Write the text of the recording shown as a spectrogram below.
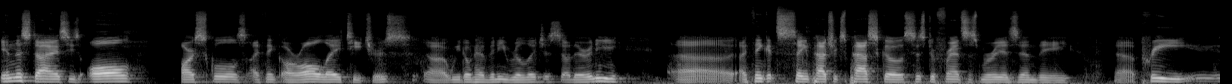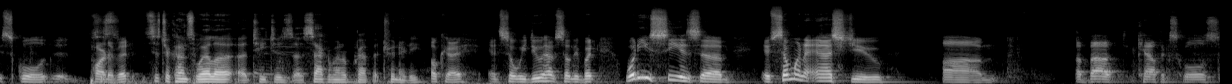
in this diocese, all our schools I think are all lay teachers. Uh, we don't have any religious. Are there any? Uh, I think it's St. Patrick's Pasco. Sister Frances Maria is in the uh, preschool uh, part of it. Sister Consuela uh, teaches uh, sacramental prep at Trinity. Okay, and so we do have something. But what do you see as uh, if someone asked you um, about Catholic schools,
